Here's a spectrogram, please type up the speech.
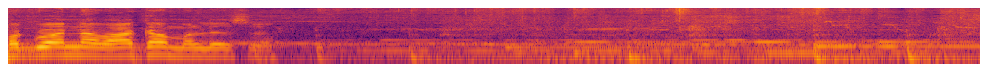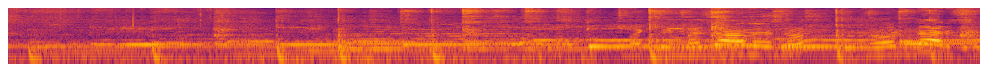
ભગવાનના વાઘા મળે છે. આવે છે. જોરદાર છે.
